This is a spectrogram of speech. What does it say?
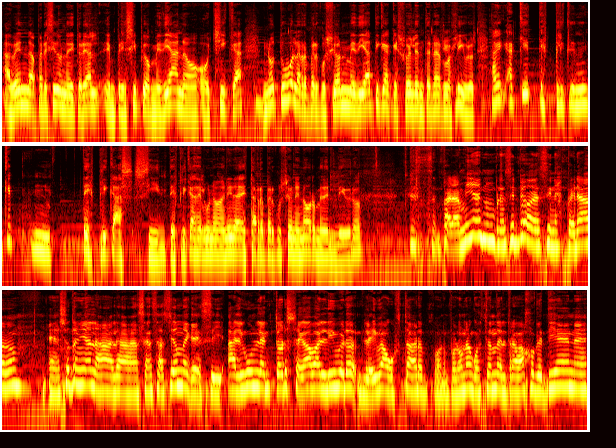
habiendo aparecido una editorial en principio mediana o chica, no tuvo la repercusión mediática que suelen tener los libros. ¿A? ¿Qué te explicas, si te explicas de alguna manera esta repercusión enorme del libro? Para mí en un principio es inesperado. Eh, yo tenía la, la, sensación de que si algún lector llegaba al libro le iba a gustar por, por una cuestión del trabajo que tiene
